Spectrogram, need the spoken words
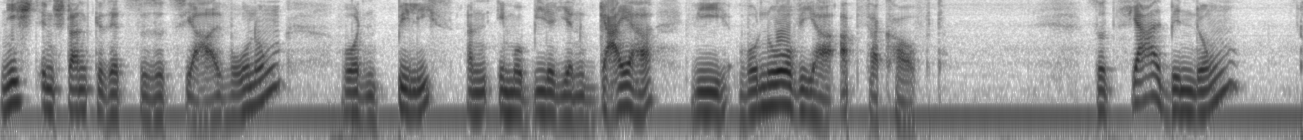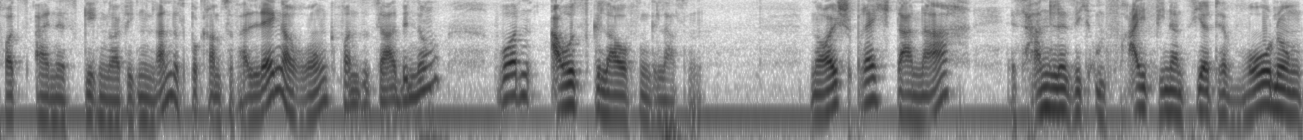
Nicht instand gesetzte Sozialwohnungen wurden billigs an Immobiliengeier wie Vonovia abverkauft. Sozialbindungen, trotz eines gegenläufigen Landesprogramms zur Verlängerung von Sozialbindungen, wurden ausgelaufen gelassen. Neusprech danach es handele sich um frei finanzierte Wohnungen,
